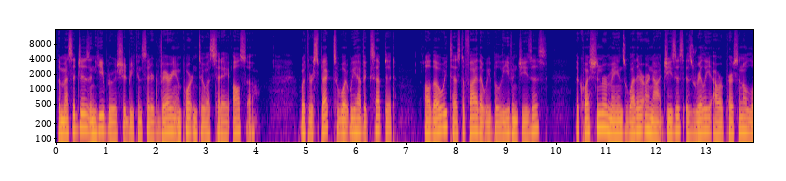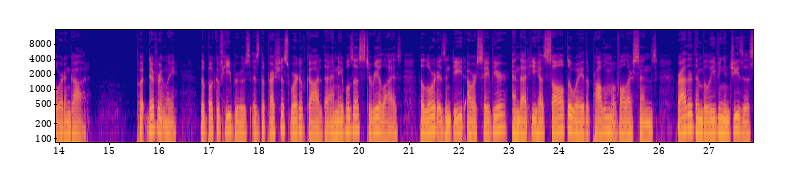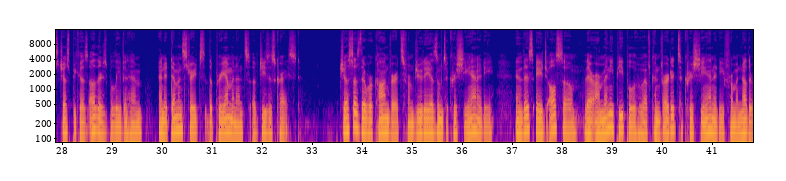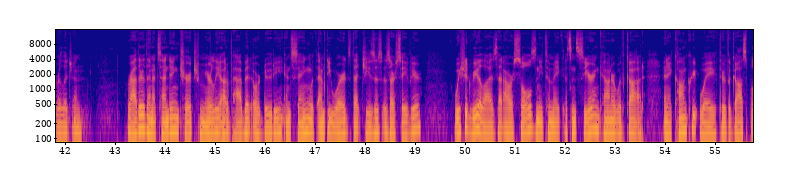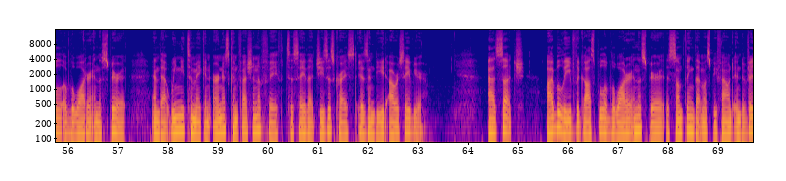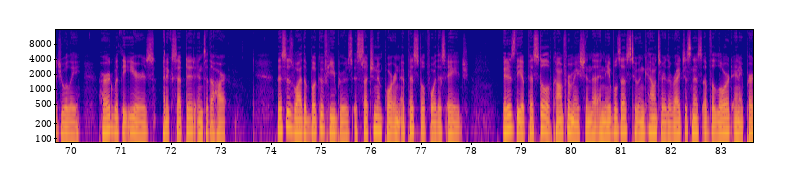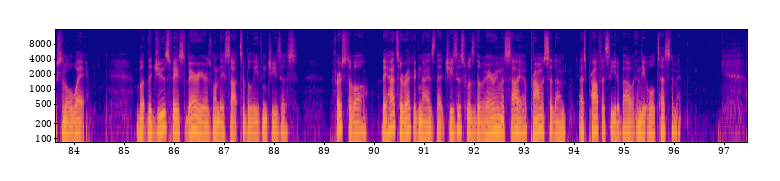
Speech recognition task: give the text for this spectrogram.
the messages in Hebrews should be considered very important to us today also. With respect to what we have accepted, although we testify that we believe in Jesus, the question remains whether or not Jesus is really our personal Lord and God. Put differently, the book of Hebrews is the precious word of God that enables us to realize the Lord is indeed our Savior and that He has solved away the problem of all our sins rather than believing in Jesus just because others believe in him, and it demonstrates the preeminence of Jesus Christ. Just as there were converts from Judaism to Christianity, in this age also there are many people who have converted to Christianity from another religion. Rather than attending church merely out of habit or duty and saying with empty words that Jesus is our Savior, we should realize that our souls need to make a sincere encounter with God in a concrete way through the gospel of the water and the Spirit, and that we need to make an earnest confession of faith to say that Jesus Christ is indeed our Savior. As such, I believe the gospel of the water and the Spirit is something that must be found individually, heard with the ears, and accepted into the heart. This is why the book of Hebrews is such an important epistle for this age. It is the epistle of confirmation that enables us to encounter the righteousness of the Lord in a personal way. But the Jews faced barriers when they sought to believe in Jesus. First of all, they had to recognize that Jesus was the very Messiah promised to them as prophesied about in the Old Testament.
